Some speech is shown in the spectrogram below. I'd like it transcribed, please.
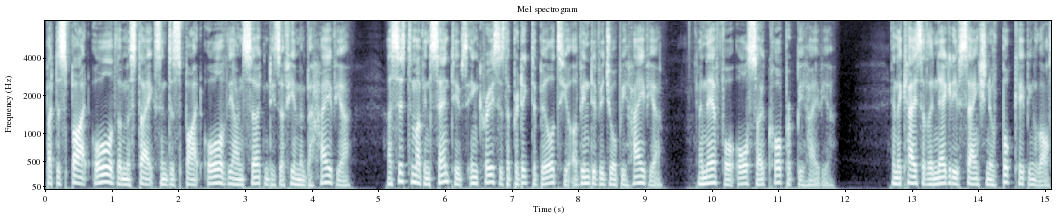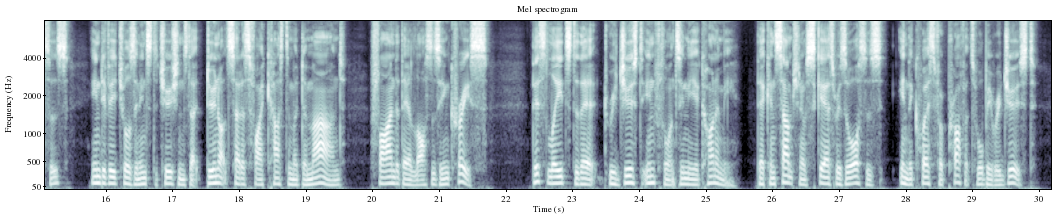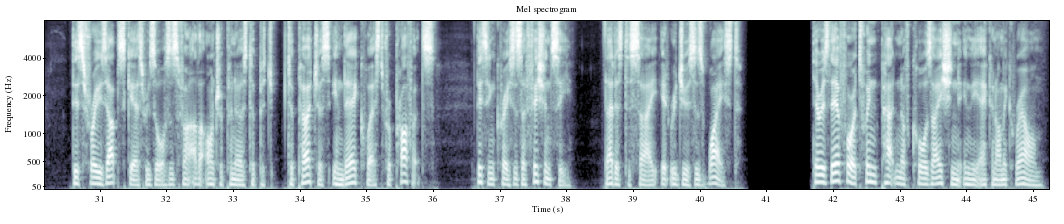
But despite all of the mistakes and despite all of the uncertainties of human behavior, a system of incentives increases the predictability of individual behavior and therefore also corporate behavior. In the case of the negative sanction of bookkeeping losses, individuals and institutions that do not satisfy customer demand find that their losses increase this leads to their reduced influence in the economy. Their consumption of scarce resources in the quest for profits will be reduced. This frees up scarce resources for other entrepreneurs to, to purchase in their quest for profits. This increases efficiency. That is to say, it reduces waste. There is therefore a twin pattern of causation in the economic realm.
